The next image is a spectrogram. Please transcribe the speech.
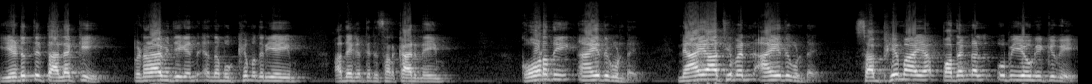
എടുത്തിട്ട് അലക്കി പിണറായി വിജയൻ എന്ന മുഖ്യമന്ത്രിയെയും അദ്ദേഹത്തിന്റെ സർക്കാരിനെയും കോടതി ആയതുകൊണ്ട് ന്യായാധിപൻ ആയതുകൊണ്ട് സഭ്യമായ പദങ്ങൾ ഉപയോഗിക്കുകയും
